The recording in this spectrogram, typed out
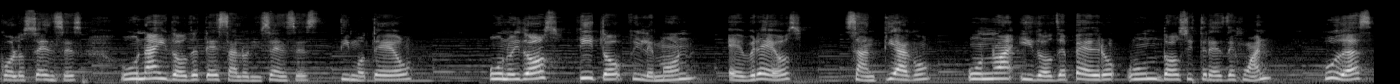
Colosenses, una y dos de Tesalonicenses, Timoteo, 1 y 2, Tito, Filemón, Hebreos, Santiago, 1 y 2 de Pedro, 1, 2 y 3 de Juan, Judas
